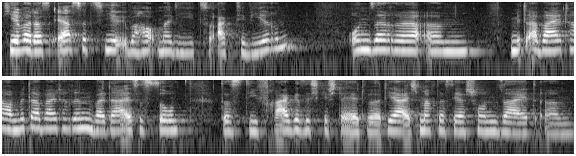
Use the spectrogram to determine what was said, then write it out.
Hier war das erste Ziel überhaupt mal die zu aktivieren unsere ähm, Mitarbeiter und Mitarbeiterinnen, weil da ist es so, dass die Frage sich gestellt wird, ja, ich mache das ja schon seit ähm,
